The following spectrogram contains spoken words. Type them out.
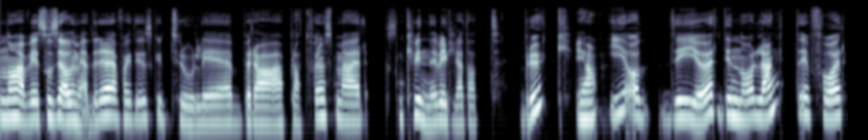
Nå har vi sosiale medier. Det er faktisk utrolig bra plattform som, er, som kvinner virkelig har tatt bruk Ja. i. Og de gjør. De når langt. De får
